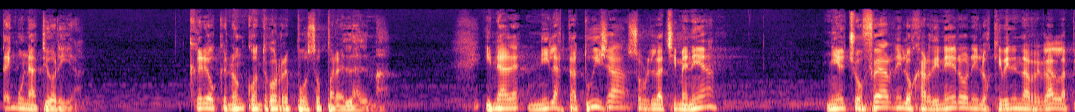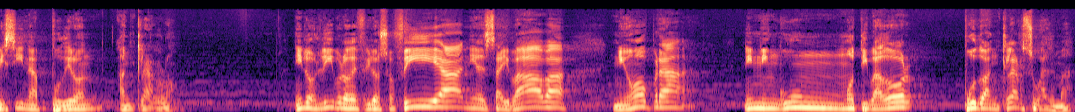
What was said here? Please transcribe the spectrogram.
Tengo una teoría. Creo que no encontró reposo para el alma. Y ni la estatuilla sobre la chimenea, ni el chofer, ni los jardineros, ni los que vienen a arreglar la piscina pudieron anclarlo. Ni los libros de filosofía, ni el Saibaba, ni Oprah, ni ningún motivador pudo anclar su alma.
